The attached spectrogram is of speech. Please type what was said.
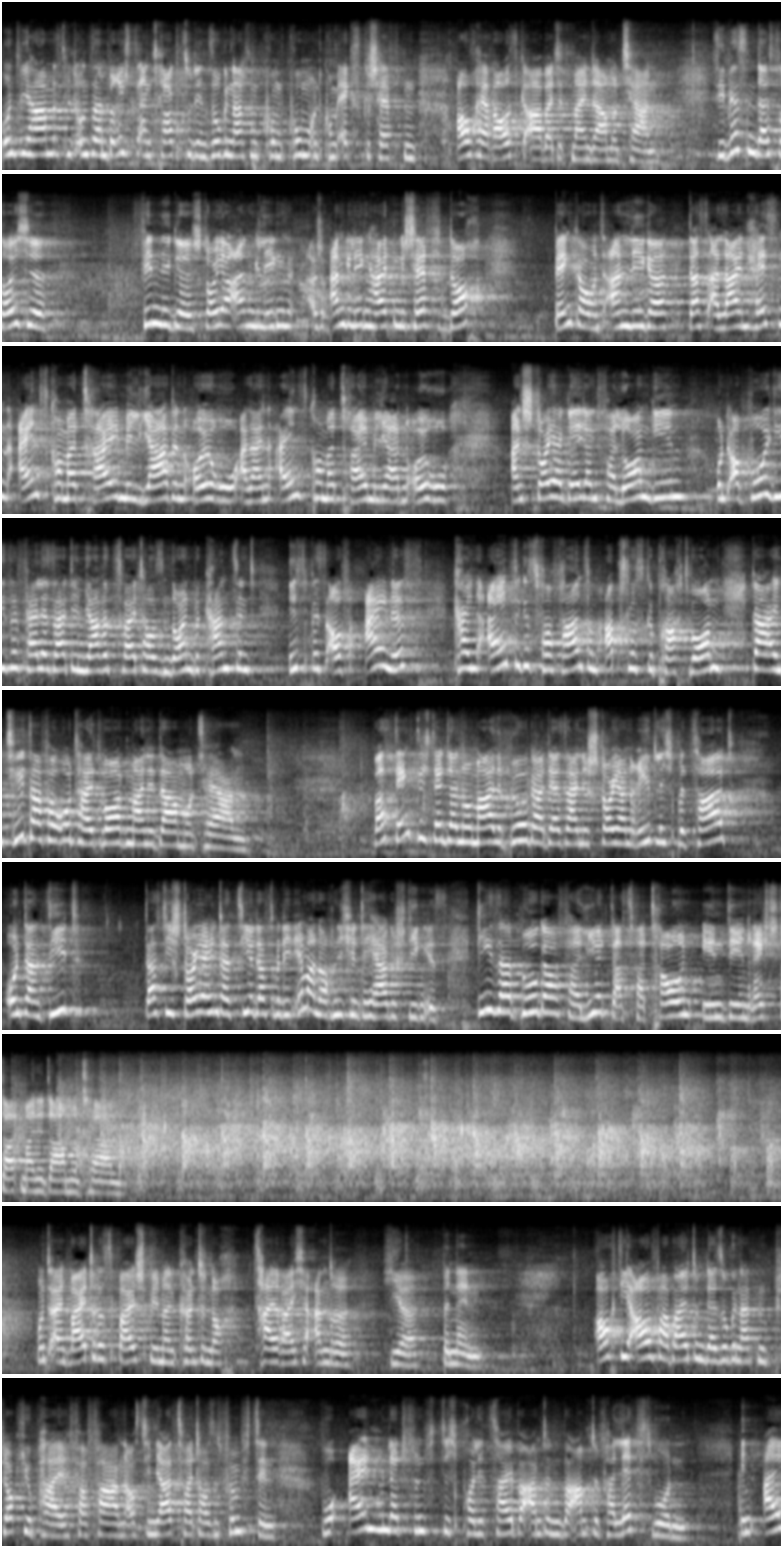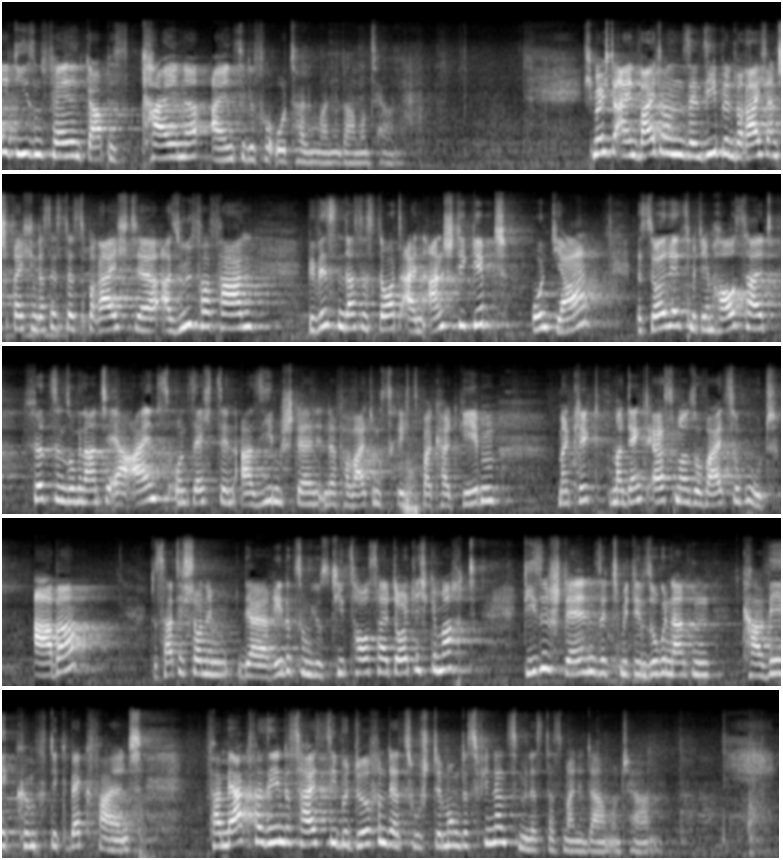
Und wir haben es mit unserem Berichtsantrag zu den sogenannten Cum-Cum- und Cum-Ex-Geschäften auch herausgearbeitet. Meine Damen und Herren. Sie wissen, dass solche findige Steuerangelegenheitengeschäfte doch Banker und Anleger, dass allein Hessen 1,3 Milliarden €, allein 1,3 Milliarden € an Steuergeldern verloren gehen. Und obwohl diese Fälle seit dem Jahre 2009 bekannt sind, ist bis auf eines kein einziges Verfahren zum Abschluss gebracht worden, gar ein Täter verurteilt worden. Meine Damen und Herren. Was denkt sich denn der normale Bürger, der seine Steuern redlich bezahlt und dann sieht, dass die Steuerhinterzieher, dass man denen immer noch nicht hinterhergestiegen ist. Dieser Bürger verliert das Vertrauen in den Rechtsstaat. Meine Damen und Herren. Und ein weiteres Beispiel, man könnte noch zahlreiche andere hier benennen. Auch die Aufarbeitung der sogenannten Plockupy-Verfahren aus dem Jahr 2015, wo 150 Polizeibeamtinnen und Beamte verletzt wurden, in all diesen Fällen gab es keine einzige Verurteilung. Meine Damen und Herren. Ich möchte einen weiteren sensiblen Bereich ansprechen. Das ist das Bereich der Asylverfahren. Wir wissen, dass es dort einen Anstieg gibt. Und ja, es soll jetzt mit dem Haushalt 14 sogenannte R1 und 16 A7-Stellen in der Verwaltungsgerichtsbarkeit geben. Man denkt erst einmal, so weit, so gut. Aber, das hatte ich schon in der Rede zum Justizhaushalt deutlich gemacht, diese Stellen sind mit dem sogenannten KW künftig wegfallend. Vermerk versehen, das heißt, sie bedürfen der Zustimmung des Finanzministers. Meine Damen und Herren.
